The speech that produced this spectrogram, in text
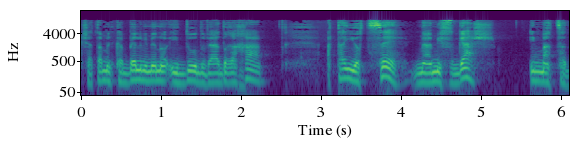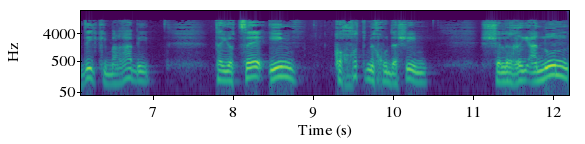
כשאתה מקבל ממנו עידוד והדרכה, אתה יוצא מהמפגש עם הצדיק, עם הרבי, אתה יוצא עם כוחות מחודשים של רענון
